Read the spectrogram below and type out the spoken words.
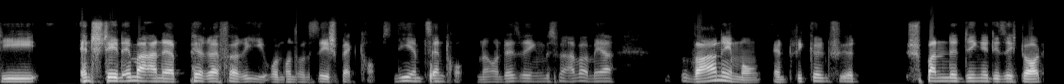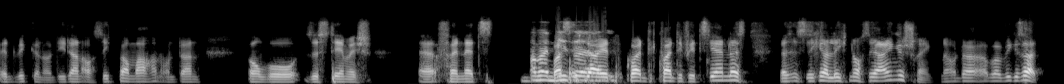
die entstehen immer an der Peripherie unseres Sehspektrums, nie im Zentrum. Ne? Und deswegen müssen wir einfach mehr Wahrnehmung entwickeln für spannende Dinge, die sich dort entwickeln und die dann auch sichtbar machen und dann irgendwo systemisch äh, vernetzt. Aber Was diese, sich da jetzt quantifizieren lässt, das ist sicherlich noch sehr eingeschränkt. Ne? Da, aber wie gesagt,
